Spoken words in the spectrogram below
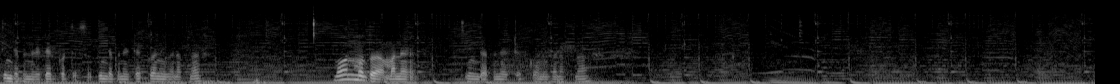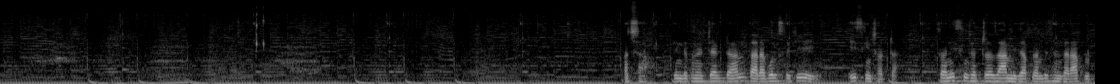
তিনটা পেনের ট্যাগ করতেছে। তিনটা পেনের ট্যাগ করে নেবেন আপনার। মন মতো মানে তিনটা পেনের ট্যাক করে নেবেন আপনার। আচ্ছা তিনটে ফোনের ট্যাগ ডান তারা বলছে কি, এই স্ক্রিনশটটা তো আমি স্ক্রিনশটটা আমি যে আপনার মেসেঞ্জার আপলোড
